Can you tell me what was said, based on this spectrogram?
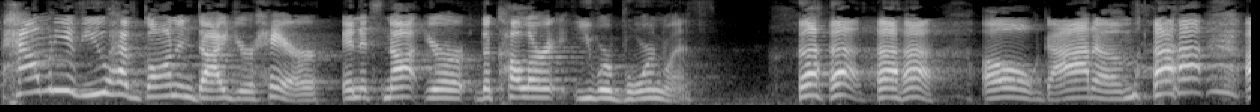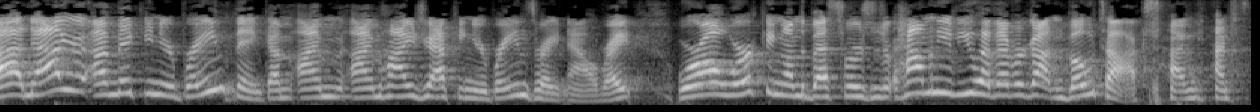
how many of you have gone and dyed your hair and it's not your the color you were born with? Oh, got him. uh, now I'm making your brain think. I'm, I'm, I'm hijacking your brains right now, right? We're all working on the best version. How many of you have ever gotten Botox? I mean, I just,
